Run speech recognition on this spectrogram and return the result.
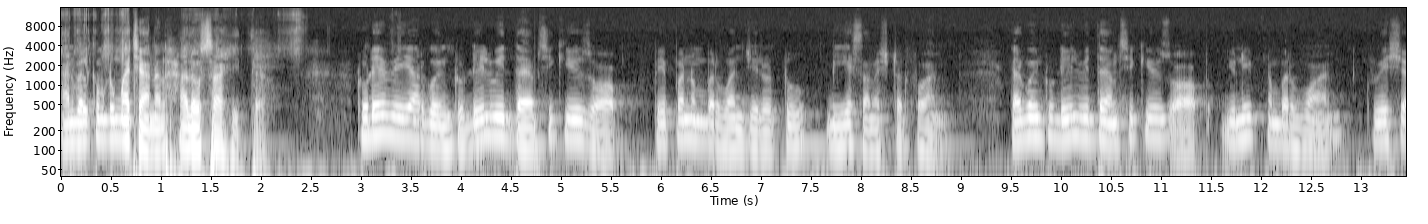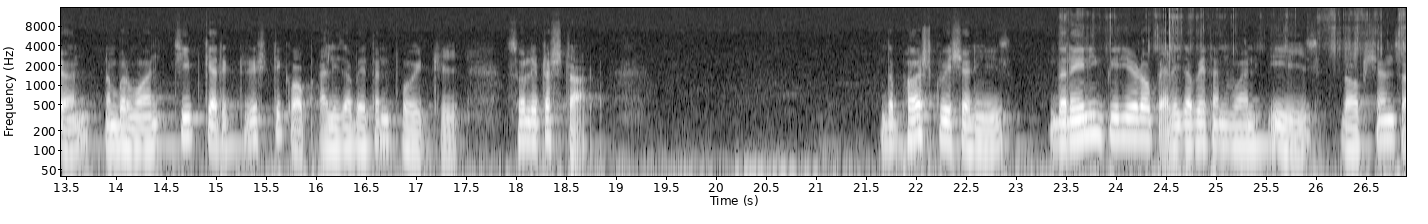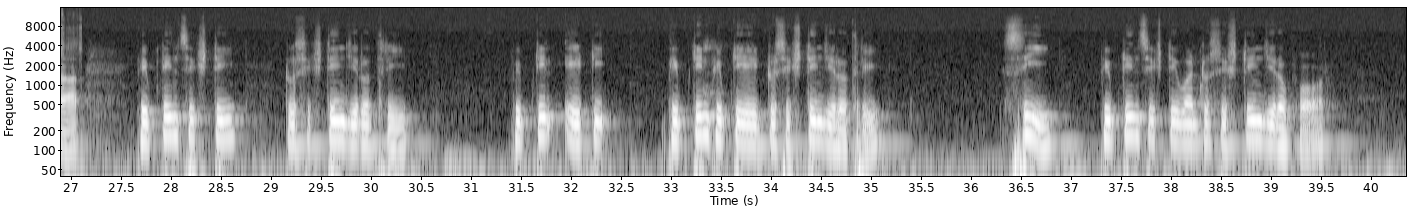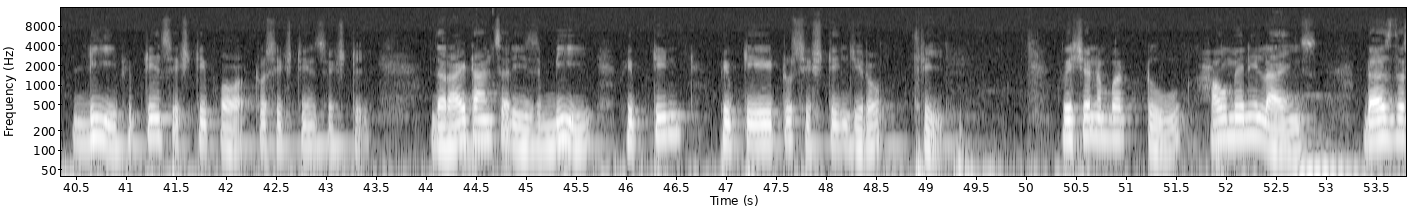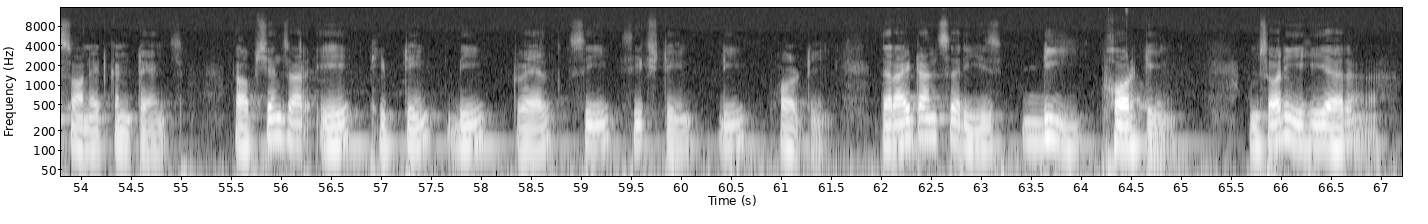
and welcome to my channel hello sahitya. Today we are going to deal with the mcqs of paper number 102 ba semester 1 we are going to deal with the mcqs of unit number 1 question number 1 chief characteristic of elizabethan poetry. So let us start. The first question is the reigning period of elizabethan one is the options are 1560 to 1603 1580 1558 to 1603 C 1561 to 1604 D 1564 to 1660 the right answer is B 1558 to 1603 question number 2 how many lines does the sonnet contains? The options are A 15 B 12, C 16, D 14. The right answer is D 14. I'm sorry here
